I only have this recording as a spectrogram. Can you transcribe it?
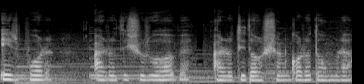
এরপর আরতি শুরু হবে। আরতি দর্শন করো তোমরা।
